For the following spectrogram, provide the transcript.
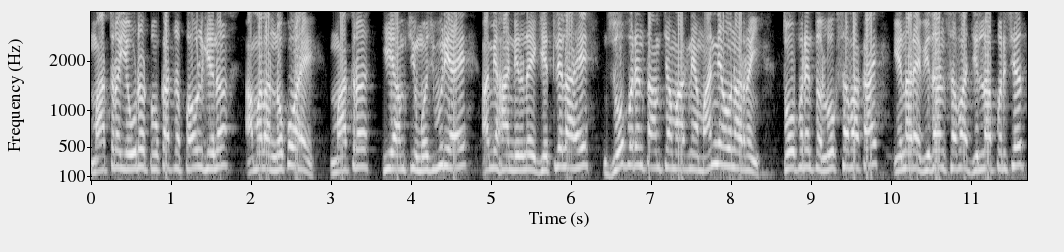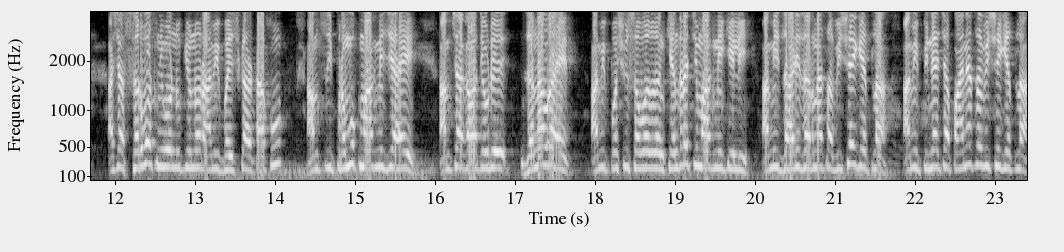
मात्र एवढं टोकाचं पाऊल घेणं आम्हाला नको आहे. मात्र ही आमची मजबुरी आहे. आम्ही हा निर्णय घेतलेला आहे. जोपर्यंत आमच्या मागण्या मान्य होणार नाही तोपर्यंत लोकसभा काय? येणाऱ्या विधानसभा जिल्हा परिषद अशा सर्वच निवडणुकींवर आम्ही बहिष्कार टाकू. आमची प्रमुख मागणी जी आहे आमच्या गावात एवढे जनावर आहेत. आम्ही पशुसंवर्धन केंद्राची मागणी केली. आम्ही झाडी धरणाचा विषय घेतला. आम्ही पिण्याच्या पाण्याचा विषय घेतला.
